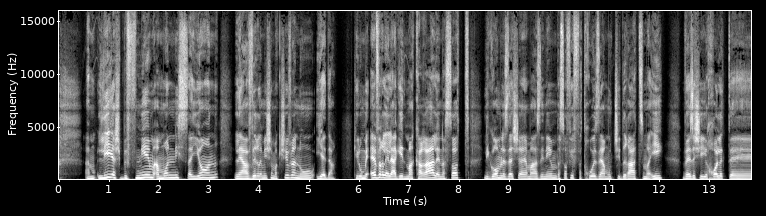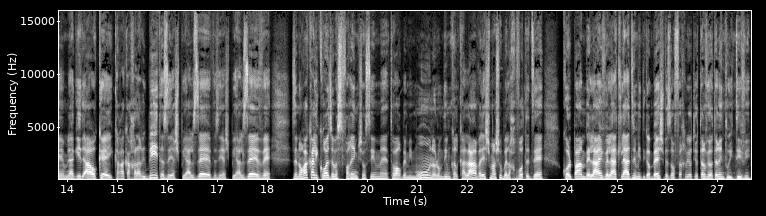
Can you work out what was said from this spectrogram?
אמ, לי יש בפנים המון ניסיון להעביר למי שמקשיב לנו ידע. כאילו מעבר ללהגיד מה קרה, לנסות לגרום לזה שהמאזינים בסוף יפתחו איזה עמוד שדרה עצמאי, ואיזושהי יכולת אה, להגיד, אה, אוקיי, קרה ככה לריבית, אז זה ישפיע על זה, וזה ישפיע על זה, וזה נורא קל לקרוא את זה בספרים כשעושים אה, תואר במימון, או לומדים כלכלה, אבל יש משהו בלחוות את זה כל פעם ב live, ולאט לאט זה מתגבש, וזה הופך להיות יותר ויותר אינטואיטיבי.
